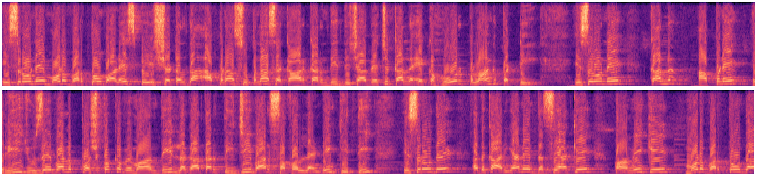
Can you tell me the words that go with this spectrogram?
ਇਸਰੋ ਨੇ ਮੁੜ ਵਰਤੋਂ ਵਾਲੇ ਸਪੇਸ ਸ਼ਟਲ ਦਾ ਆਪਣਾ ਸੁਪਨਾ ਸਾਕਾਰ ਕਰਨ ਦੀ ਦਿਸ਼ਾ ਵਿੱਚ ਕੱਲ ਇੱਕ ਹੋਰ ਪਲਾਂਘ ਪੱਟੀ। ਇਸਰੋ ਨੇ ਕੱਲ ਆਪਣੇ ਰੀਯੂਜ਼ੇਬਲ ਪੁਸ਼ਪਕ ਵਿਮਾਨ ਦੀ ਲਗਾਤਾਰ ਤੀਜੀ ਵਾਰ ਸਫਲ ਲੈਂਡਿੰਗ ਕੀਤੀ। ਇਸਰੋ ਦੇ ਅਧਿਕਾਰੀਆਂ ਨੇ ਦੱਸਿਆ ਕਿ ਭਾਵੇਂ ਕਿ ਮੁੜ ਵਰਤੋਂ ਦਾ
